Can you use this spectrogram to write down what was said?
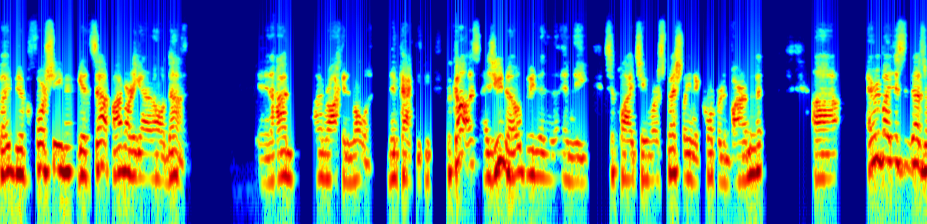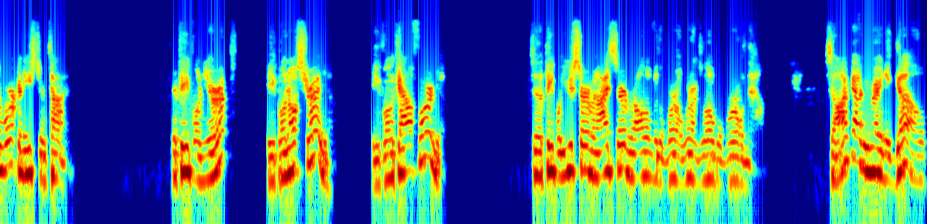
But before she even gets up, I've already got it all done, and I'm I'm rocking and rolling, impacting people. Because, as you know, being in the, in the supply chain, or especially in a corporate environment, uh, Everybody just doesn't work in Eastern time. Are people in Europe, people in Australia, people in California. So the people you serve and I serve are all over the world. We're a global world now. So I've got to be ready to go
